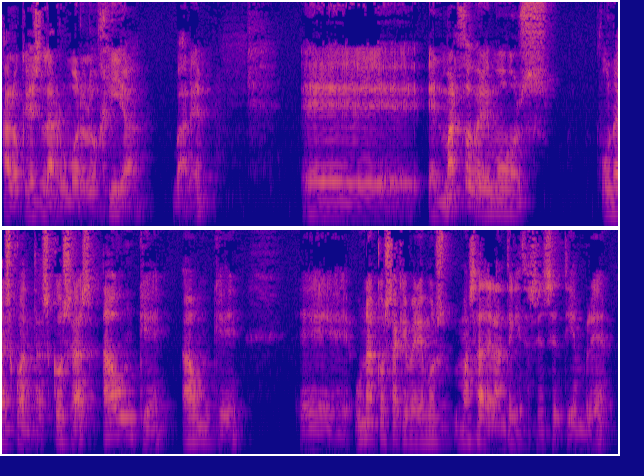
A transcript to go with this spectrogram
a, lo que es la rumorología, ¿vale? Eh, en marzo veremos unas cuantas cosas, aunque, aunque una cosa que veremos más adelante, quizás en septiembre,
